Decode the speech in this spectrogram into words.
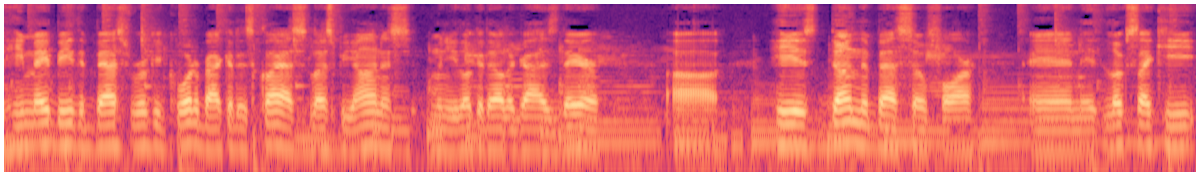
he may be the best rookie quarterback of this class. Let's be honest. When you look at the other guys there, uh, he has done the best so far and it looks like he,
